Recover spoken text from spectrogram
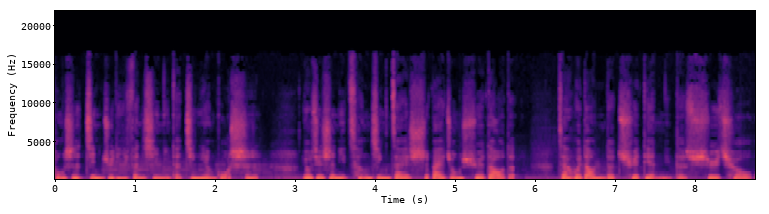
同时近距离分析你的经验果实，尤其是你曾经在失败中学到的，再回到你的缺点、你的需求，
